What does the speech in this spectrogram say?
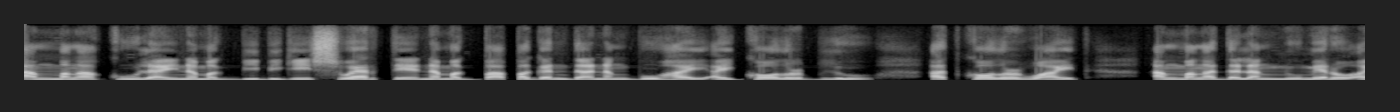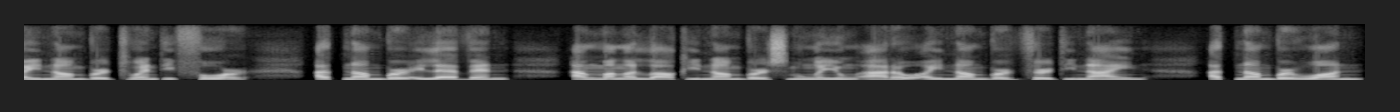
Ang mga kulay na magbibigay swerte na magpapaganda ng buhay ay color blue, at color white, ang mga dalang numero ay number 24, at number 11, ang mga lucky numbers mo ngayong araw ay number 39, at number 1,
